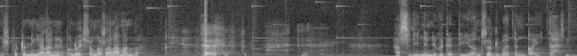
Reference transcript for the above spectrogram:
wis padha ninggalan luwih sangka salaman to. asline niku dadi unsur dumateng kaidah sing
